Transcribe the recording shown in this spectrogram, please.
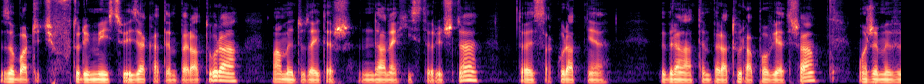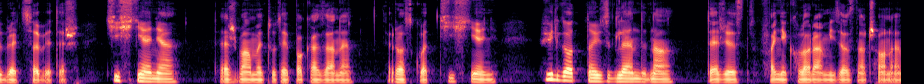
zobaczyć, w którym miejscu jest jaka temperatura. Mamy tutaj też dane historyczne. To jest akuratnie wybrana temperatura powietrza. Możemy wybrać sobie też ciśnienie. Też mamy tutaj pokazane rozkład ciśnień. Wilgotność względna też jest fajnie kolorami zaznaczone.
